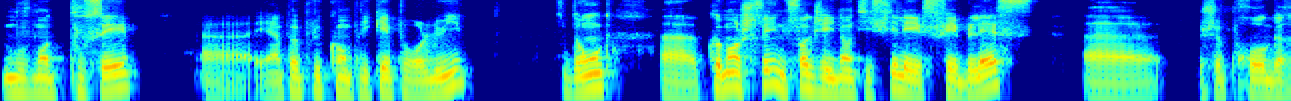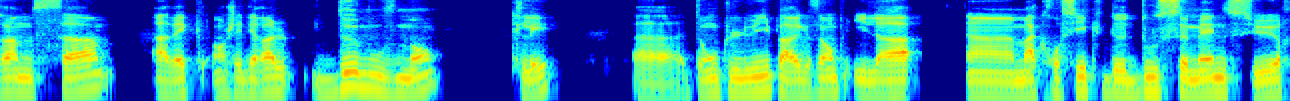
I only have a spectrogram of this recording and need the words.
mouvement de poussée est un peu plus compliqué pour lui. Donc, comment je fais une fois que j'ai identifié les faiblesses je programme ça avec en général deux mouvements clés. Euh, donc lui, par exemple, il a un macrocycle de 12 semaines sur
